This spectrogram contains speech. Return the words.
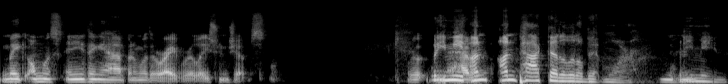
make almost anything happen with the right relationships. What do you mean? Un- unpack that a little bit more. Mm-hmm. What do you mm-hmm. mean?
